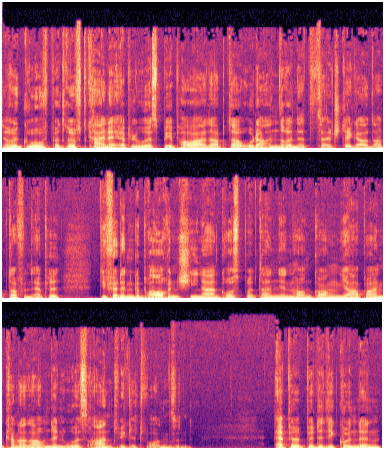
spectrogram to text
Der Rückruf betrifft keine Apple USB Power Adapter oder andere Netzteilsteckeradapter von Apple, die für den Gebrauch in China, Großbritannien, Hongkong, Japan, Kanada und den USA entwickelt worden sind. Apple bittet die Kunden,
